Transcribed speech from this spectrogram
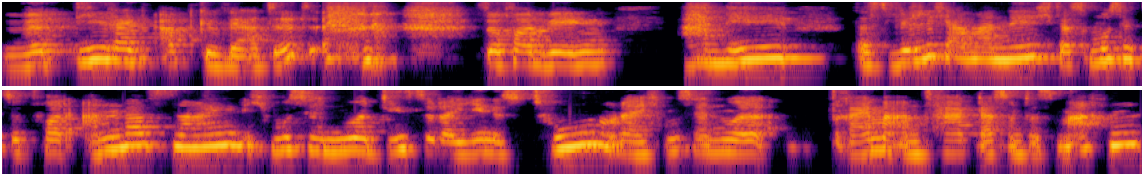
wird direkt abgewertet. so von wegen, ah nee, das will ich aber nicht, das muss jetzt sofort anders sein, ich muss ja nur dies oder jenes tun oder ich muss ja nur dreimal am Tag das und das machen,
